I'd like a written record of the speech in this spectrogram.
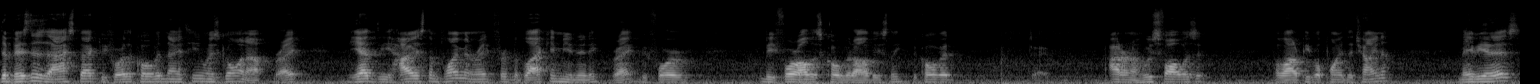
the business aspect before the COVID 19 was going up, right? He had the highest employment rate for the black community, right? Before before all this COVID, obviously. The COVID, I don't know whose fault was it. A lot of people point to China. Maybe it is.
